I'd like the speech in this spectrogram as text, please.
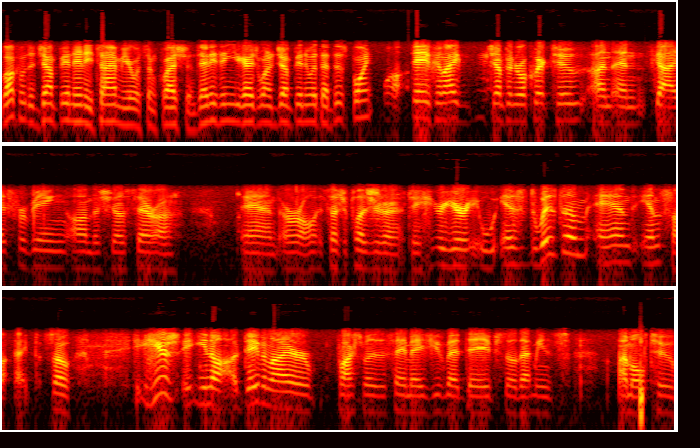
welcome to jump in anytime here with some questions. Anything you guys want to jump in with at this point? Well, Dave, can I jump in real quick too? And, and guys, for being on the show, Sara and Earl, it's such a pleasure to, to hear your wisdom and insight. So here's, you know, Dave and I are approximately the same age. You've met Dave, so that means I'm old too.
